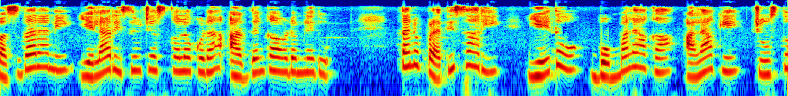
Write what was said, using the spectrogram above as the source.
వసుధారాని ఎలా రిసీవ్ చేసుకోవాలో కూడా అర్థం కావడం లేదు. తను ప్రతిసారి ఏదో బొమ్మలాగా అలాగే చూస్తూ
